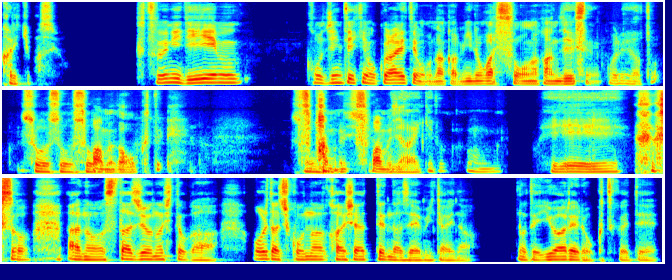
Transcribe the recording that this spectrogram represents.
かりきますよ。普通に DM 個人的に送られてもなんか見逃しそうな感じですね、これだと。そうそうそう。スパムが多くて。スパム、スパムじゃないけど。うん、へえ。そう。あの、スタジオの人が、俺たちこんな会社やってんだぜ、みたいなので URL 送ってくれて、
